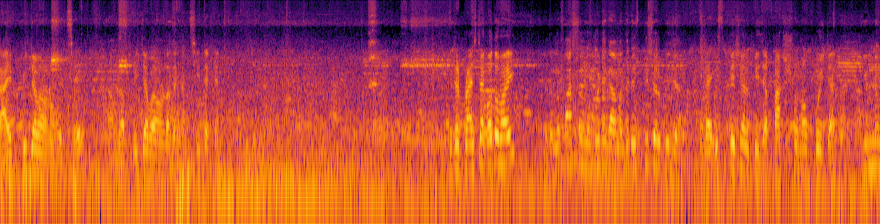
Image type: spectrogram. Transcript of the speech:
লাইভ পিৎজা বানানো হচ্ছে। আমরা পিৎজা বানানোটা দেখাচ্ছি দেখেন। এটার প্রাইসটা কত ভাই? এটা হলো পাঁচশো নব্বই টাকা আমাদের স্পেশাল পিজা এটা স্পেশাল পাঁচশো নব্বই টাকা। কিমনং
